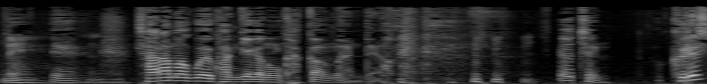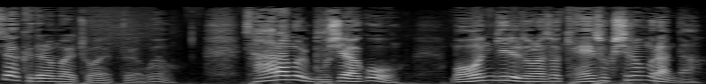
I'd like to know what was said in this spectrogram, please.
네. 예. 사람하고의 관계가 너무 가까우면 안 돼요. 여튼 그래서야 그 드라마를 좋아했더라고요. 사람을 무시하고 먼 길을 돌아서 계속 실험을 한다.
